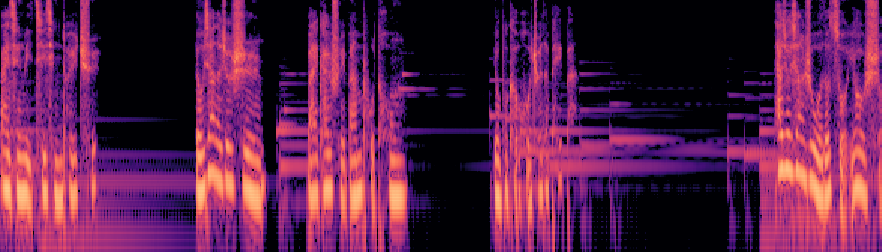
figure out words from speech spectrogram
爱情里激情褪去，留下的就是白开水般普通又不可或缺的陪伴。他就像是我的左右手，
